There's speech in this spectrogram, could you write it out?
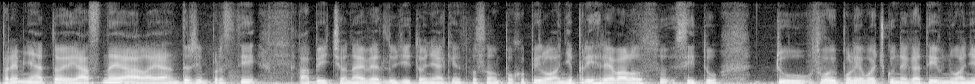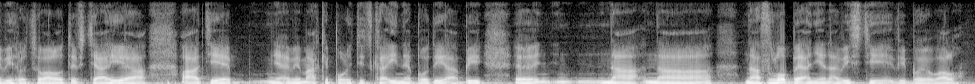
pre mňa to je jasné, ale ja držím prsty, aby čo najviac ľudí to nejakým spôsobom pochopilo a neprihrievalo si tu tú svoju polievočku negatívnu a nevyhrocovalo tie vzťahy a, a tie, neviem, aké politické iné body, aby e, na, na, na zlobe a nenavisti vybojovalo.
